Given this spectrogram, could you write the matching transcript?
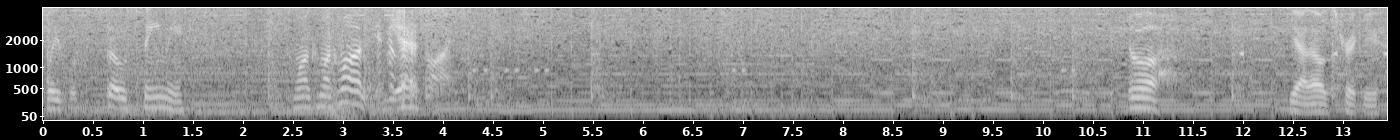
place looks so samey. Come on, come on, come on! Yes! Ugh. Yeah, that was tricky. It's,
